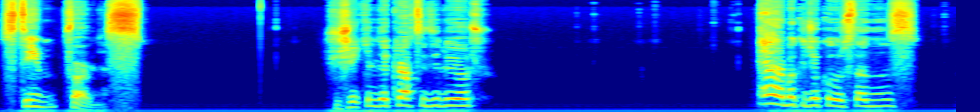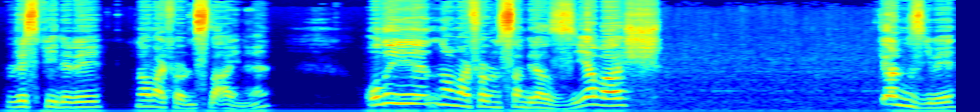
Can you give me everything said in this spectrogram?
Steam Furnace. Şu şekilde craft ediliyor. Eğer bakacak olursanız recipe'leri normal furnace ile aynı. Olayı normal furnace'dan biraz yavaş. Gördüğünüz gibi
